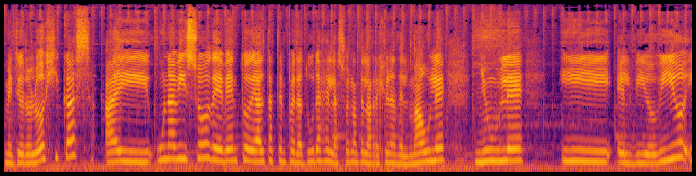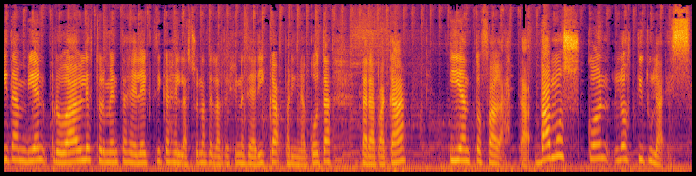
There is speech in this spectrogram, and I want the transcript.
meteorológicas, hay un aviso de evento de altas temperaturas en las zonas de las regiones del Maule, Ñuble, y el Biobío y también probables tormentas eléctricas en las zonas de las regiones de Arica, Parinacota, Tarapacá y Antofagasta. Vamos con los titulares.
